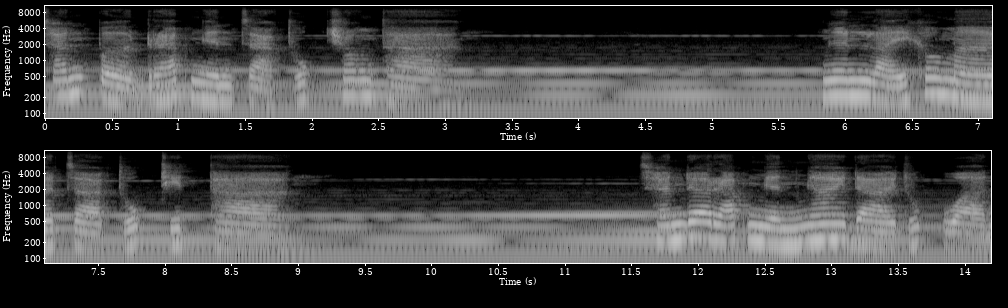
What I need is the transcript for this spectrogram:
ฉันเปิดรับเงินจากทุกช่องทาง เงินไหลเข้ามาจากทุกทิศทาง ฉันได้รับเงินง่ายดายทุกวัน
